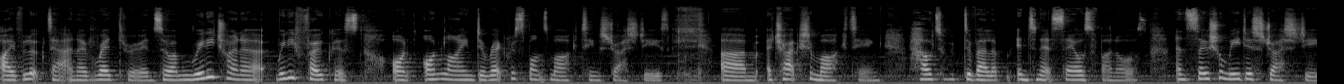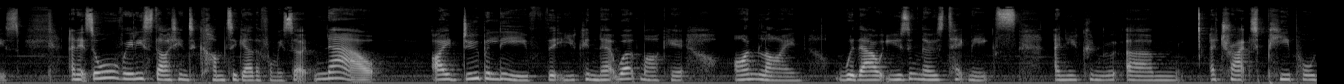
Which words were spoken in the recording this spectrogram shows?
I've looked at and I've read through. And so I'm really trying to really focus on online direct response marketing strategies, um, attraction marketing, how to develop internet sales funnels, and social media strategies. And it's all really starting to come together for me. So now I do believe that you can network market online without using those techniques and you can um, attract people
